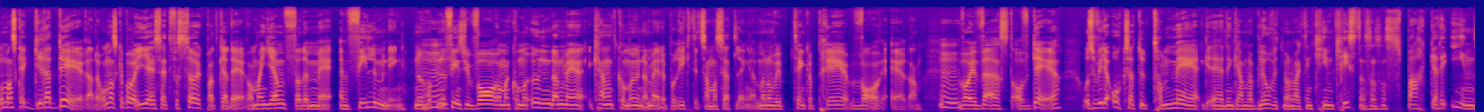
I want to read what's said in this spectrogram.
om man ska gradera det, om man ska bara ge sig ett försök på att gradera, om man jämför det med en filmning. Nu, Mm. nu finns ju VAR och man kommer undan med, kan inte komma undan med det på riktigt samma sätt längre. Men om vi tänker pre-VAR-eran, Mm. vad är värst av det? Och så vill jag också att du tar med eh, den gamla Blåvitt-målvakten Kim Christensen som sparkade in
